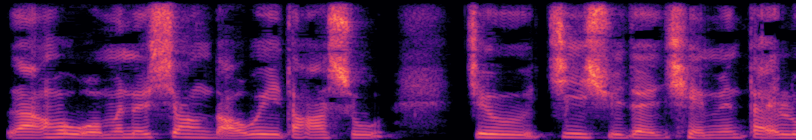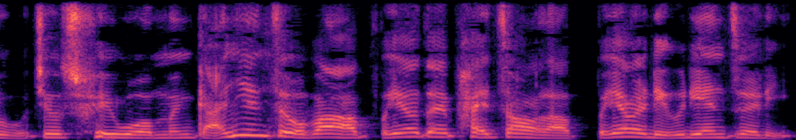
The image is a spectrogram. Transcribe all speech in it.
然后我们的向导魏大叔就继续在前面带路，就催我们赶紧走吧，不要再拍照了，不要留恋这里，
